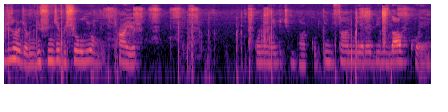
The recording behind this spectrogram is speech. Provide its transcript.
Bir şey söyleyeceğim. Düşünce bir şey oluyor mu? Hayır. O ne biçim parkur? İnsan yere bir lav koyar.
